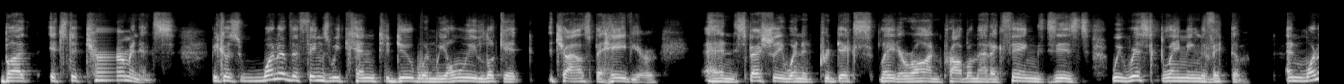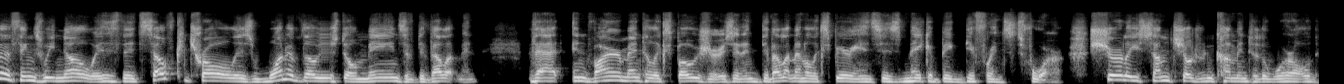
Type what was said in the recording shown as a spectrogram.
but its determinants. Because one of the things we tend to do when we only look at a child's behavior, and especially when it predicts later on problematic things, is we risk blaming the victim. And one of the things we know is that self control is one of those domains of development that environmental exposures and developmental experiences make a big difference for. Surely some children come into the world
